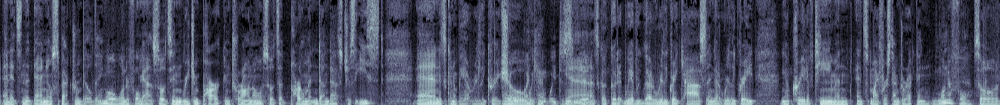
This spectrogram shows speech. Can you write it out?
and it's in the Daniel Spectrum Building. Mm-hmm. Oh, wonderful. Yeah, so it's in Regent Park in Toronto. So it's at Parliament in Dundas, just east, and it's going to be a really great show. Oh, I We- can't wait to see it. yeah, it. it's got good. We have we've got a really great cast and got a really great, you know, creative team, and it's my first time directing. Wonderful. So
